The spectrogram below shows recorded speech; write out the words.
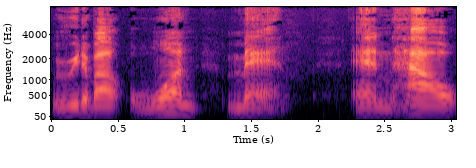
we read about one man and how,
